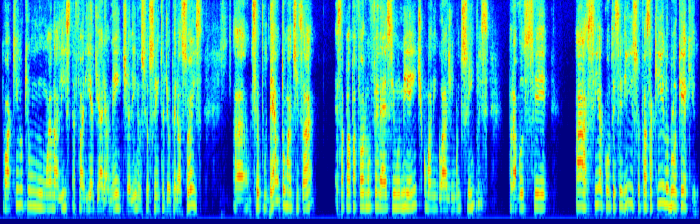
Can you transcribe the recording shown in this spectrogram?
Então, aquilo que um analista faria diariamente ali no seu centro de operações, uh, se eu puder automatizar, essa plataforma oferece um ambiente com uma linguagem muito simples para você, ah, se acontecer isso, faça aquilo, bloqueie aquilo.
